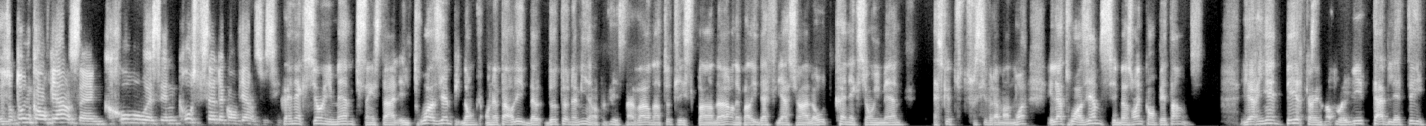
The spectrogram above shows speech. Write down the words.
Et surtout une confiance, un gros, c'est une grosse ficelle de confiance aussi. Connexion humaine qui s'installe. Et le troisième, donc, on a parlé d'autonomie dans toutes les saveurs, dans toutes les splendeurs. On a parlé d'affiliation à l'autre, connexion humaine. Est-ce que tu te soucies vraiment de moi? Et la troisième, c'est besoin de compétences. Il n'y a rien de pire qu'un employé tabletté.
